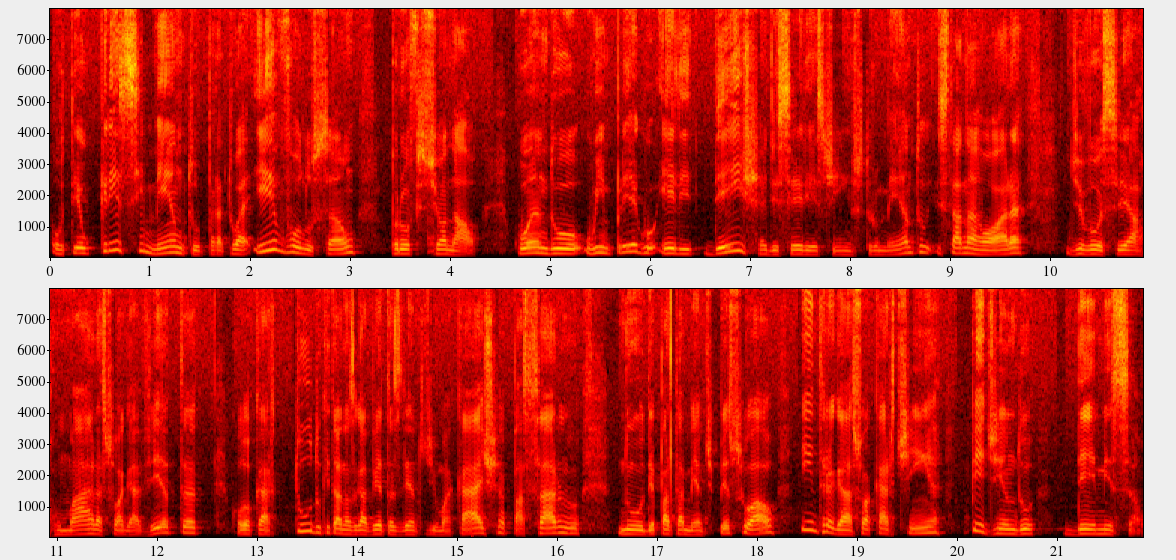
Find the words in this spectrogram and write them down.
o teu crescimento, para a tua evolução profissional. Quando o emprego ele deixa de ser este instrumento, está na hora de você arrumar a sua gaveta, colocar tudo que está nas gavetas dentro de uma caixa, passar no, no departamento de pessoal e entregar a sua cartinha pedindo demissão.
